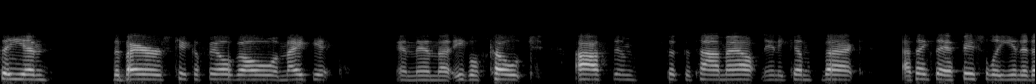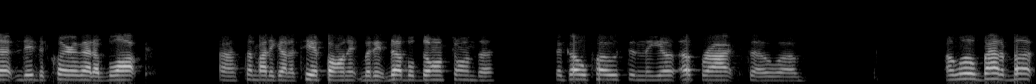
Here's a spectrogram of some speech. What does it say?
seeing the Bears kick a field goal and make it and then the Eagles coach him, took the time out, and then he comes back. I think they officially ended up and did declare that a block. Uh, somebody got a tip on it, but it double dunked on the the goalpost and the uh, upright. So uh, a little of but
